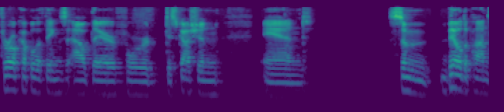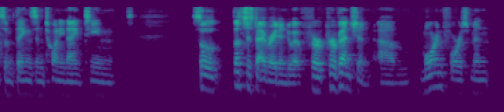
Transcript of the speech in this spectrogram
throw a couple of things out there for discussion and some build upon some things in 2019. So let's just dive right into it. For prevention, um, more enforcement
